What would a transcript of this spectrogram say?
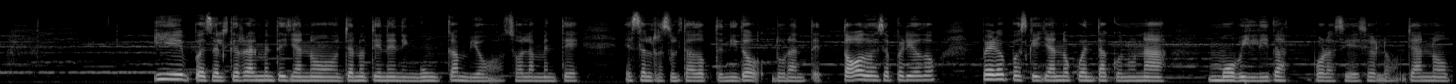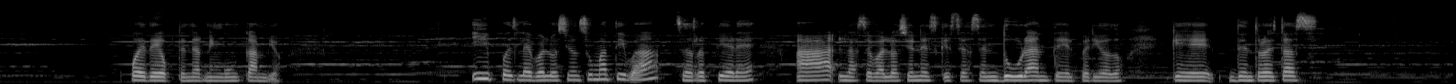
Y pues el que realmente ya no, ya no tiene ningún cambio, solamente es el resultado obtenido durante todo ese periodo, pero pues que ya no cuenta con una movilidad, por así decirlo, ya no puede obtener ningún cambio. Y pues la evaluación sumativa se refiere a las evaluaciones que se hacen durante el periodo, que dentro de estas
